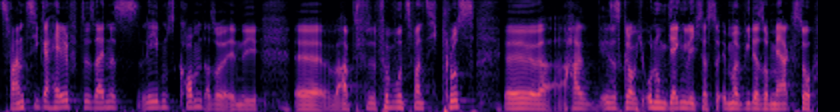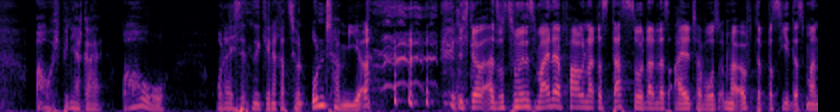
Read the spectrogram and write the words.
20er Hälfte seines Lebens kommt, also in die äh, ab 25 plus, äh, ist es, glaube ich, unumgänglich, dass du immer wieder so merkst, so, oh, ich bin ja geil, oh, oder ist jetzt eine Generation unter mir? ich glaube, also zumindest meiner Erfahrung nach ist das so dann das Alter, wo es immer öfter passiert, dass man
